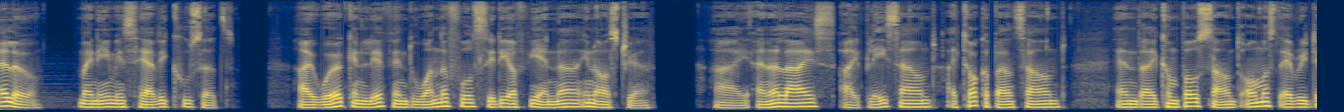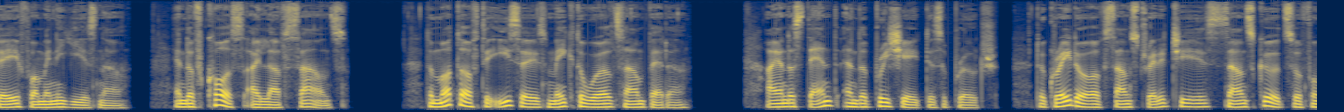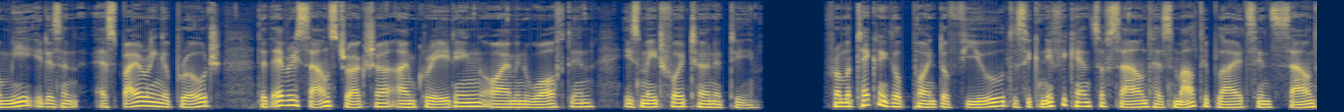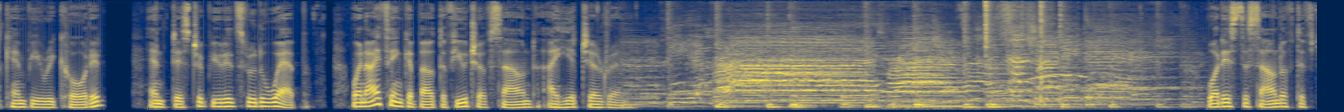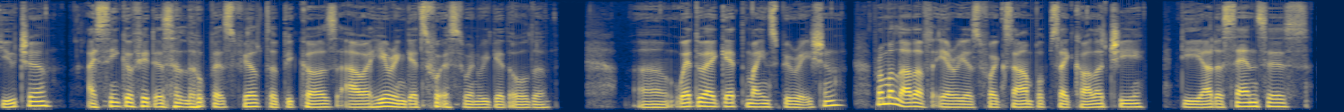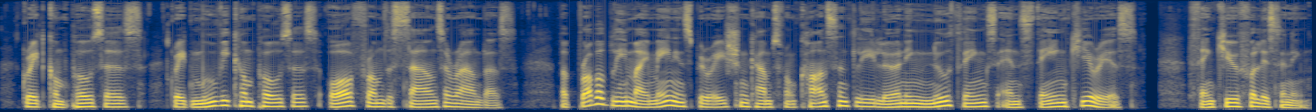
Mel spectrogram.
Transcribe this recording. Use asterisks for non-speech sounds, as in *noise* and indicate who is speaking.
Speaker 1: Hello, my name is Herwig Kusatz. I work and live in the wonderful city of Vienna in Austria. I analyze, I play sound, I talk about sound, and I compose sound almost every day for many years now. And of course, I love sounds. The motto of the ISA is Make the World Sound Better. I understand and appreciate this approach. The credo of sound strategy is sounds good, so for me it is an aspiring approach that every sound structure I'm creating or I'm involved in is made for eternity. From a technical point of view, the significance of sound has multiplied since sound can be recorded and distributed through the web. When I think about the future of sound, I hear children. What is the sound of the future? I think of it as a *laughs* low pass filter because our hearing gets *laughs* worse when we get older. Uh, where do I get my inspiration? From a lot of areas, for example, psychology, the other senses, great composers, great movie composers, or from the sounds around us. But probably my main inspiration comes from constantly learning new things and staying curious. Thank you for listening.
